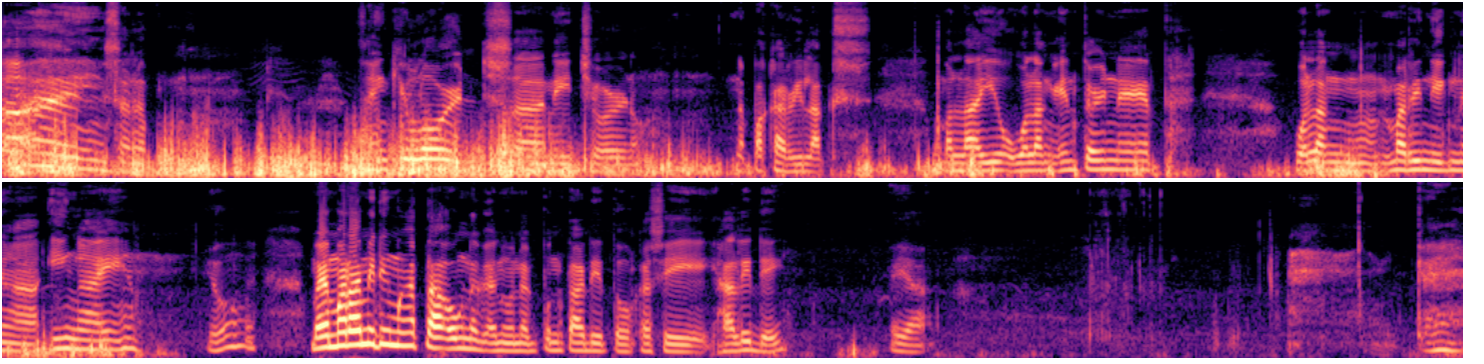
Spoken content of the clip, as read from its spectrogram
Ay, sarap. Thank you Lord sa nature, no. Napaka-relax. Malayo, walang internet, walang marinig na ingay. Yo. May marami ding mga taong nag ano, nagpunta dito kasi holiday. Kaya Okay.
